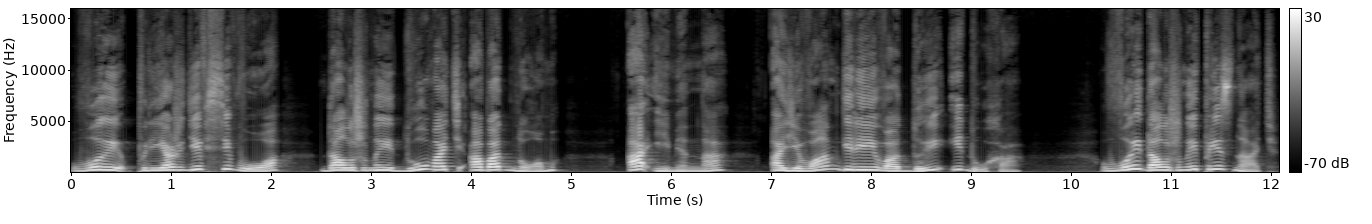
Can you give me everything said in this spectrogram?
вы прежде всего должны думать об одном, а именно о Евангелии воды и духа. Вы должны признать,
